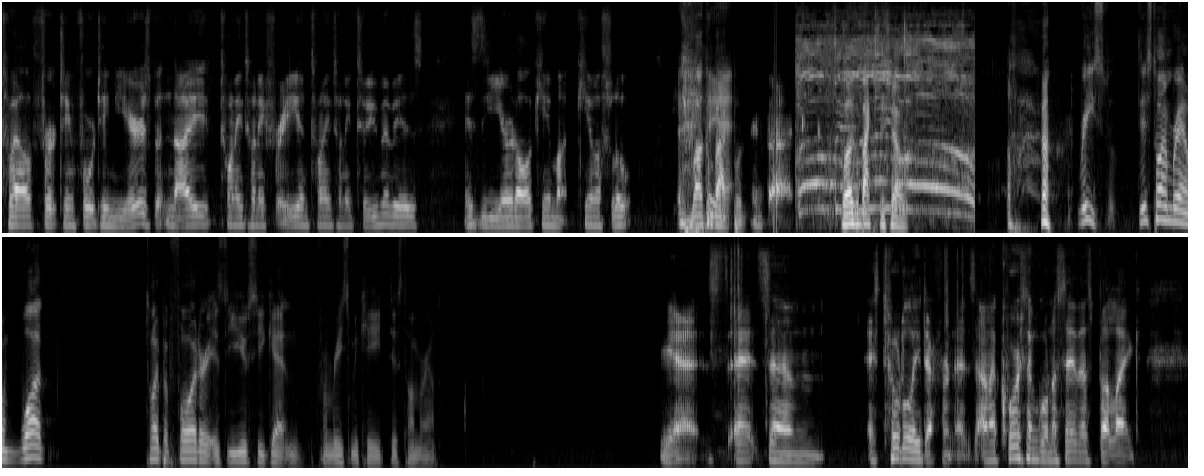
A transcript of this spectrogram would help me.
12 13 14 years but now 2023 and 2022 maybe is is the year it all came came afloat welcome Yeah. back bud back. Welcome back to the show. Rhys, this time around, what type of fighter is the UFC getting from Rhys McKee this time around? yeah it's, it's um it's totally different. It's, and of course i'm going to say this but like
